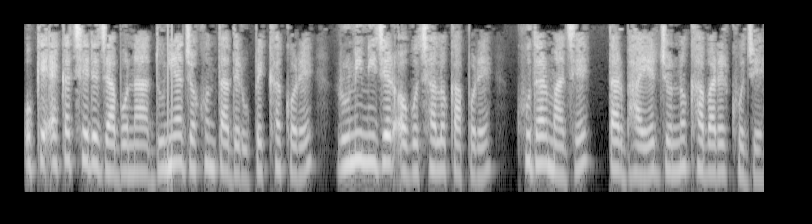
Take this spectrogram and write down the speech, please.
ওকে একা ছেড়ে যাব না। দুনিয়া যখন তাদের উপেক্ষা করে, রুনি নিজের অগোছালো কাপড়ে, ক্ষুধার মাঝে তার ভাইয়ের জন্য খাবারের খোঁজে।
